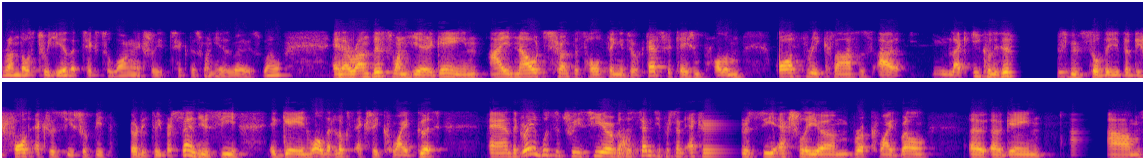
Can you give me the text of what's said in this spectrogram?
run those two here, that takes too long. Actually, take this one here as well. And I run this one here again. I now turn this whole thing into a classification problem. All three classes are like equally distributed. So the, the default accuracy should be 33%. You see again, well, that looks actually quite good. And the gradient boosted trees here with the 70% accuracy actually um, work quite well uh, again. Um,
